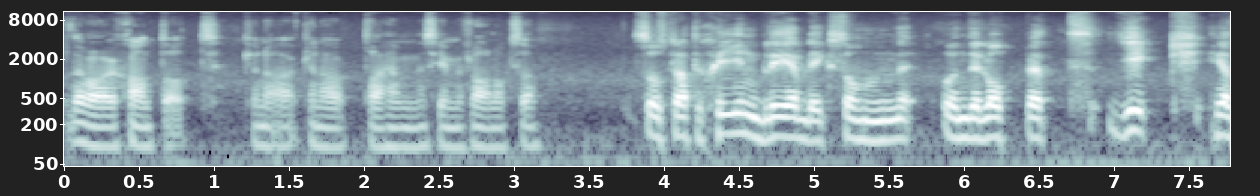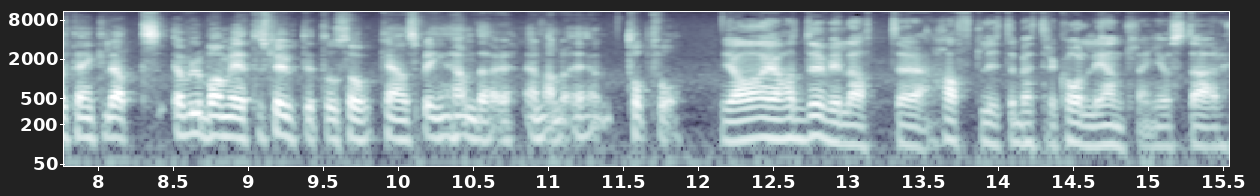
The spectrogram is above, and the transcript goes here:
det var skönt att kunna, kunna ta hem semifinalen också. Så strategin blev liksom under loppet gick helt enkelt att jag vill bara med till slutet och så kan jag springa hem där en, en topp två? Ja, jag hade velat eh, haft lite bättre koll egentligen just där.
